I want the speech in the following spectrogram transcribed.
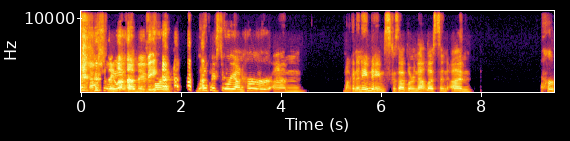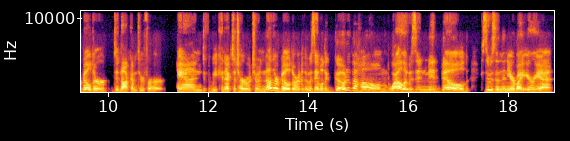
Actually, love that little quick movie. story- little quick story on her. Um, not going to name names because I've learned that lesson. Um, her builder did not come through for her, and we connected her to another builder that was able to go to the home while it was in mid build because it was in the nearby area,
